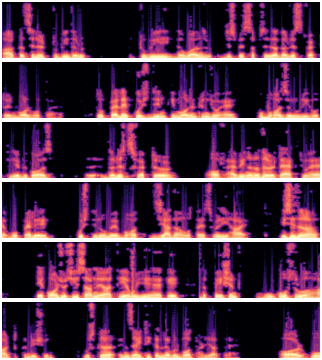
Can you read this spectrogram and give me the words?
are consider to be the to be the one جس میں سب سے زیادہ رسک فیکٹر انوالو ہوتا ہے۔ تو پہلے کچھ دن کی مانیٹرنگ جو ہے، وہ بہت ضروری ہوتی ہے because the risk factor of having another attack جو ہے، وہ پہلے کچھ دنوں میں بہت زیادہ ہوتا ہے اٹس ویری ہائی اسی طرح ایک اور جو چیز سامنے آتی ہے، وہ یہ ہے کہ the patient goes through heart condition اس کا انگزائٹی کا لیول بہت بڑھ جاتا ہے اور وہ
